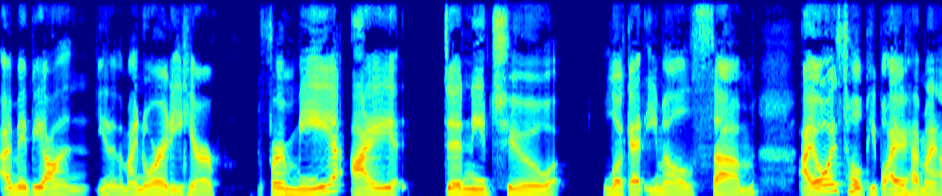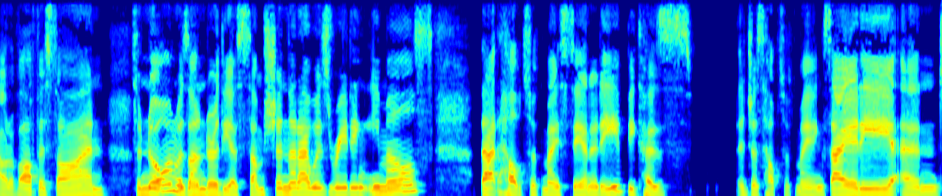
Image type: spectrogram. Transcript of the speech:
I may be on, you know, the minority here. For me, I did need to look at emails some. I always told people I had my out of office on. So no one was under the assumption that I was reading emails. That helped with my sanity because it just helps with my anxiety and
